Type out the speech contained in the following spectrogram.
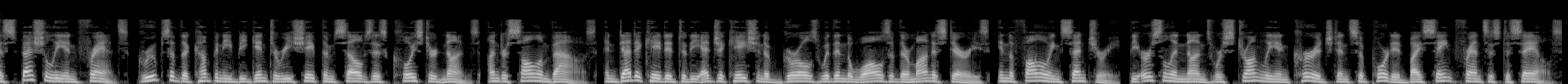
Especially in France, groups of the company begin to reshape themselves as cloistered nuns, under solemn vows, and dedicated to the education of girls within the walls of their monasteries. In the following century, the Ursuline nuns were strongly encouraged and supported by Saint Francis de Sales.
